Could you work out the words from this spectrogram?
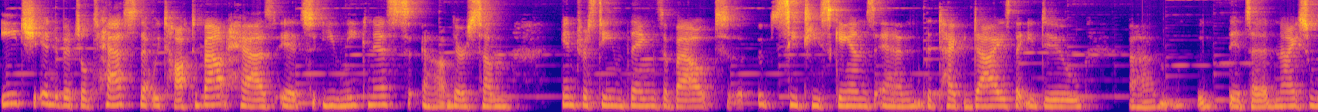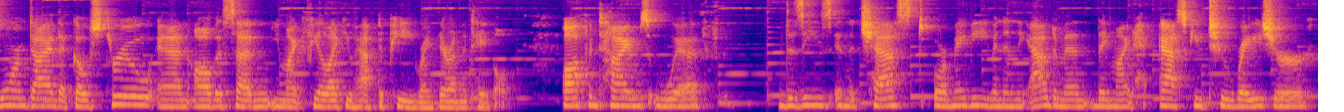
Each individual test that we talked about has its uniqueness. Uh, there's some interesting things about CT scans and the type of dyes that you do um, it's a nice warm dye that goes through, and all of a sudden you might feel like you have to pee right there on the table. Oftentimes, with disease in the chest or maybe even in the abdomen, they might ask you to raise your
